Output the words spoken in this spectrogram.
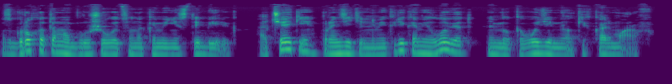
с грохотом обрушиваются на каменистый берег, а чайки пронзительными криками ловят на мелководье мелких кальмаров.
